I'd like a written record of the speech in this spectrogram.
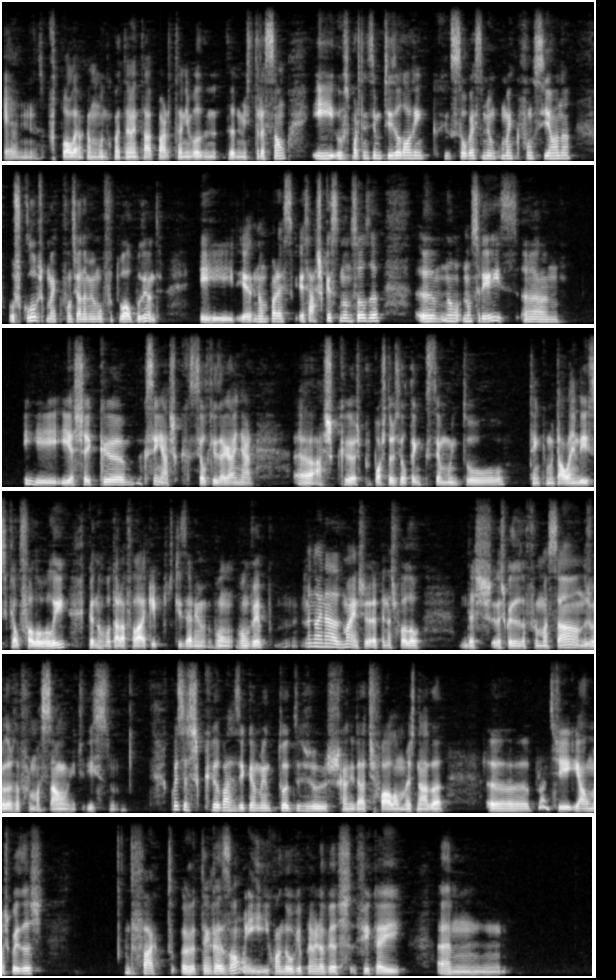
É, o futebol é um mundo completamente à parte a nível de, de, administração e o Sporting sempre precisou de alguém que soubesse mesmo como é que funciona os clubes, como é que funciona mesmo o futebol por dentro. E não parece, acho que esse Nuno Souza não, não seria isso. E, e achei que, que, sim, acho que se ele quiser ganhar, uh, acho que as propostas dele têm que ser muito tem que muito além disso que ele falou ali, que eu não vou estar a falar aqui, porque se quiserem vão, vão ver, mas não é nada demais, apenas falou das, das coisas da formação, dos jogadores da formação, isso, coisas que basicamente todos os candidatos falam, mas nada, uh, pronto, e, e, algumas coisas de facto uh, tem razão, e quando ouvi a primeira vez fiquei um,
